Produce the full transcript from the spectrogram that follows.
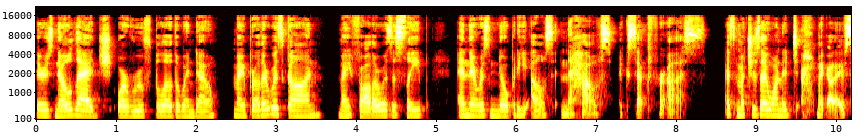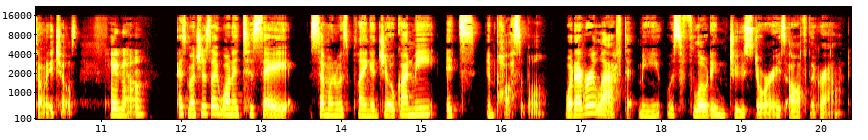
There's no ledge or roof below the window. My brother was gone, my father was asleep, and there was nobody else in the house except for us. As much as I wanted to, oh my God, I have so many chills. I know. As much as I wanted to say someone was playing a joke on me, it's impossible. Whatever laughed at me was floating two stories off the ground.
